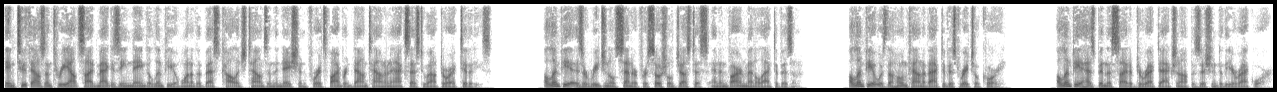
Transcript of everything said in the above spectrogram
In 2003, Outside Magazine named Olympia one of the best college towns in the nation for its vibrant downtown and access to outdoor activities. Olympia is a regional center for social justice and environmental activism. Olympia was the hometown of activist Rachel Corrie. Olympia has been the site of direct action opposition to the Iraq War.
